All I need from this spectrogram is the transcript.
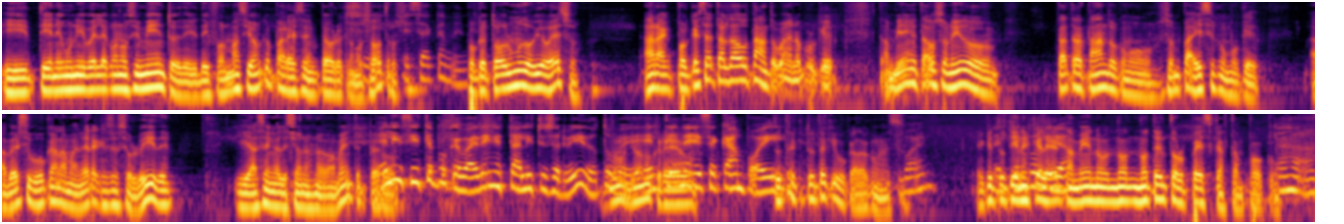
y tienen un nivel de conocimiento y de, de información que parecen peores que Sí, nosotros. Exactamente. Porque todo el mundo vio eso. Ahora, ¿por qué se ha tardado tanto? Bueno, porque también Estados Unidos está tratando como, son países como que a ver si buscan la manera que eso se olvide y hacen elecciones nuevamente. Pero Él insiste porque Biden está listo y servido. Tú No, ves. yo no Él creo. tiene ese campo ahí. tú te, tú te has equivocado con eso. Bueno. Es que tú tienes que leer dirá. también, no, no, no te entorpezcas tampoco. Ajá.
